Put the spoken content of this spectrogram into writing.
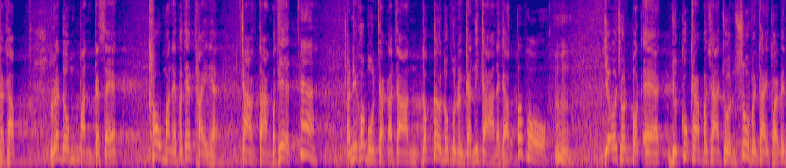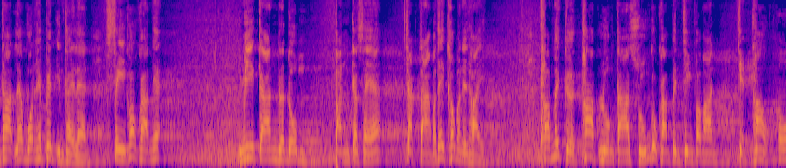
นะครับ ระดมปั่นกระแสเข้ามาในประเทศไทยเนี่ยจากต่างประเทศ ค่ะอันนี้ข้อมูลจากอาจารย์ ดรนพดลกันนิกานะครับ ซุปเปอร์โพลอืม เยาวชนปลดแอกหยุดคุกคามประชาชนสู้เป็นไทยถอยเป็นทาสและ What happened in Thailand สี่ข้อความเนี้ยมีการระดมปั่นกระแสจากต่างประเทศเข้ามาในไทยทำให้เกิดภาพลวงตาสูงกว่าความเป็นจริงประมาณ7เท่าโอ้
